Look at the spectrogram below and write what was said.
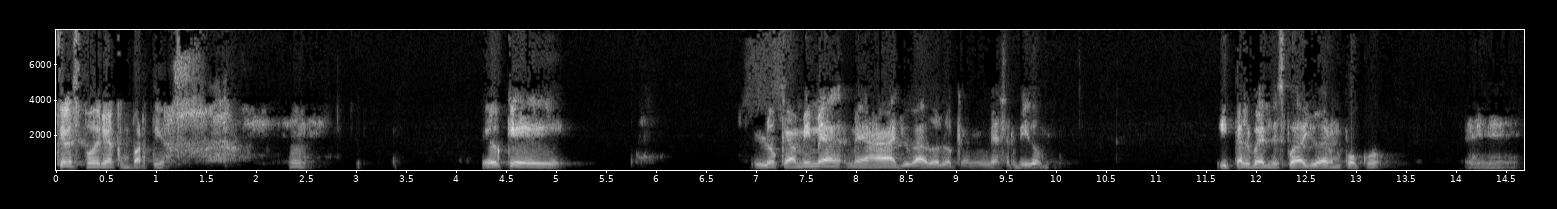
¿Qué les podría compartir? Hmm. Creo que lo que a mí me ha, ayudado, lo que a mí me ha servido, y tal vez les pueda ayudar un poco, eh,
